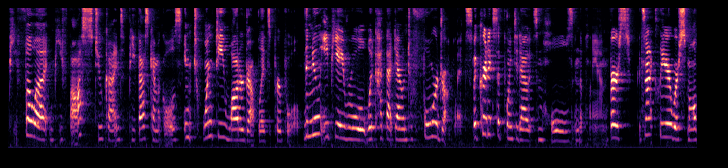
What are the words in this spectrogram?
PFOA and PFOS, two kinds of PFAS chemicals, in 20 water droplets per pool. The new EPA rule would cut that down to four droplets, but critics have pointed out some holes in the plan. First, it's not clear where small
